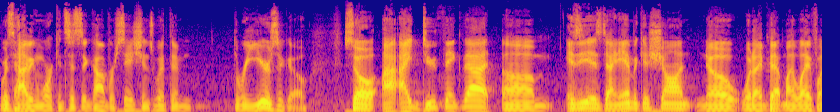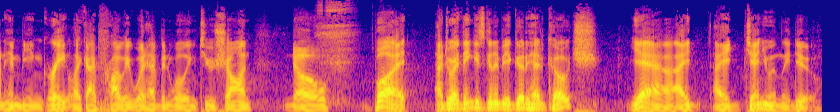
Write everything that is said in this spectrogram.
was having more consistent conversations with him three years ago. So I, I do think that um, is he as dynamic as Sean? No. Would I bet my life on him being great like I probably would have been willing to, Sean? No. But uh, do I think he's going to be a good head coach? Yeah, I I genuinely do.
